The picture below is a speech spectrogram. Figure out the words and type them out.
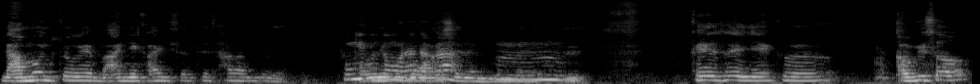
남원 쪽에 많이 가 있었대 사람들이 독립운동을 하다가 하시는 분들이. 음. 그래서 이제 그 거기서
